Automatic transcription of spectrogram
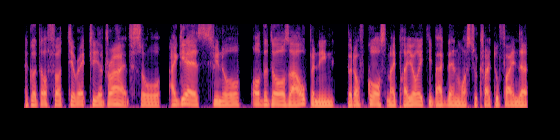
I got offered directly a drive. So I guess, you know, all the doors are opening. But of course, my priority back then was to try to find a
